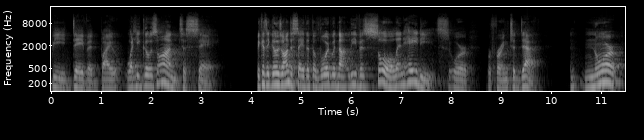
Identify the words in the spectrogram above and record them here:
be David by what he goes on to say. because he goes on to say that the Lord would not leave his soul in Hades, or referring to death, nor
